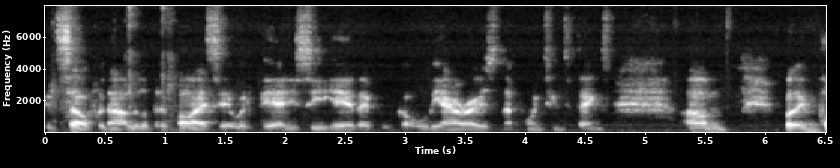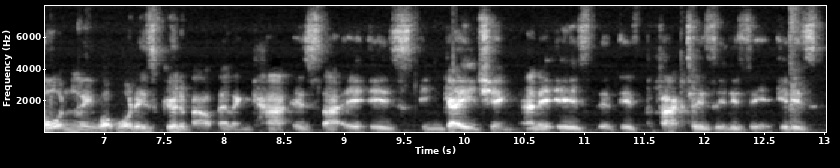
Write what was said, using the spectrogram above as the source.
itself without a little bit of bias, it would appear. You see here they've got all the arrows and they're pointing to things. Um, but importantly, what, what is good about Bellingcat is that it is engaging, and it is, it is the fact is it is it is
